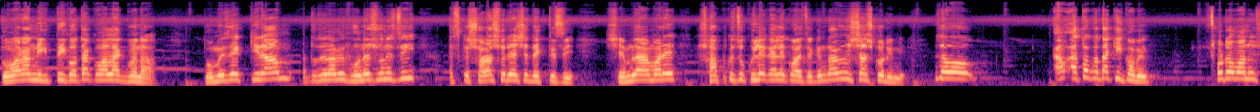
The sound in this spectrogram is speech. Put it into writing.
তোমার আর নীতি কথা কওয়া লাগবে না। তুমি যে কিরাম এতদিন আমি ফোনে শুনেছি আজকে সরাসরি এসে দেখতেছি। শিমলা আমারে সব কিছু খুলে খালে কয়েছে কিন্তু আমি বিশ্বাস করিনি। যে ও এত কথা কি কবে? ছোট মানুষ।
